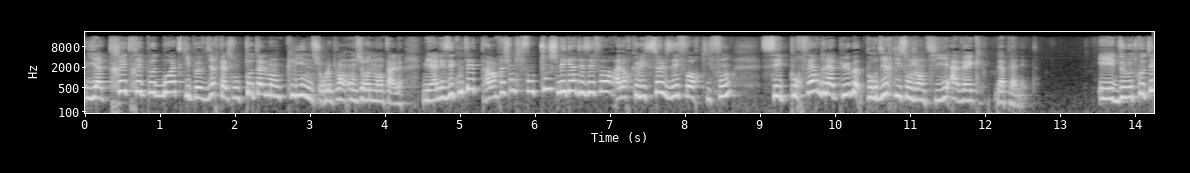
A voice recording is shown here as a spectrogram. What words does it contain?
il y a très très peu de boîtes qui peuvent dire qu'elles sont totalement clean sur le plan environnemental. Mais à les écouter, t'as l'impression qu'ils font tous méga des efforts, alors que les seuls efforts qu'ils font, c'est pour faire de la pub, pour dire qu'ils sont gentils avec la planète. Et de l'autre côté,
